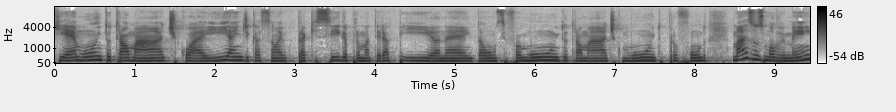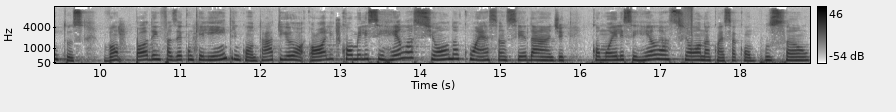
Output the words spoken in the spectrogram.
que é muito traumático, aí a indicação é para que siga para uma terapia, né? Então, se for muito traumático, muito profundo, mas os movimentos vão, podem fazer com que ele entre em contato e olhe como ele se relaciona com essa ansiedade, como ele se relaciona com essa compulsão.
